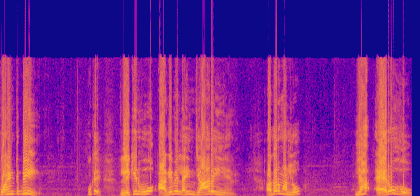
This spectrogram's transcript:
पॉइंट बी ओके लेकिन वो आगे में लाइन जा रही है। अगर मान लो यह एरो हो,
